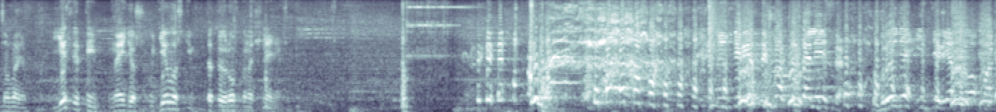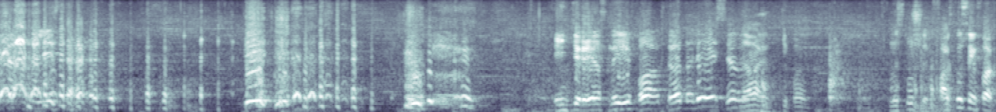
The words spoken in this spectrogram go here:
Давай. Если ты найдешь у девушки татуировку на члене, Интересный факт от Олеся. Время интересного факта от Олеся. Интересный факт от Олеся. Давай, типа, мы слушаем Мы факт. слушаем факт.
